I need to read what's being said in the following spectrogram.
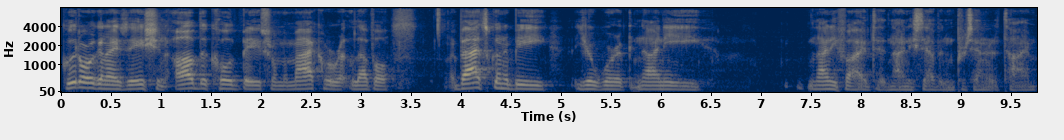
good organization of the code base from a macro level, that's going to be your work 90, 95 to 97% of the time.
